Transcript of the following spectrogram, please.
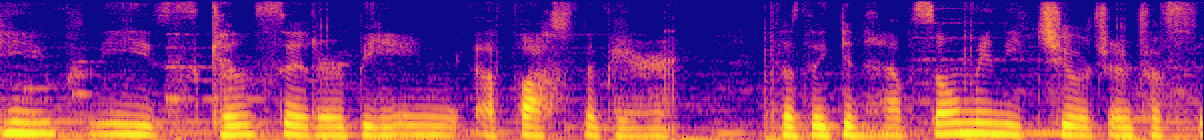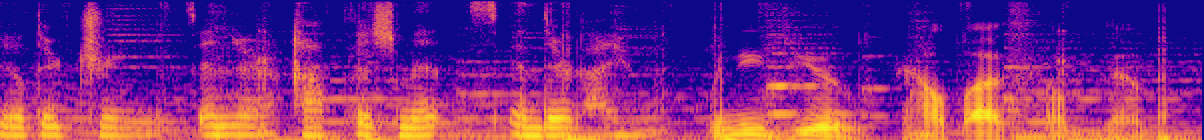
Can you please consider being a foster parent? Because they can have so many children fulfill their dreams and their accomplishments in their life. We need you to help us help them.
